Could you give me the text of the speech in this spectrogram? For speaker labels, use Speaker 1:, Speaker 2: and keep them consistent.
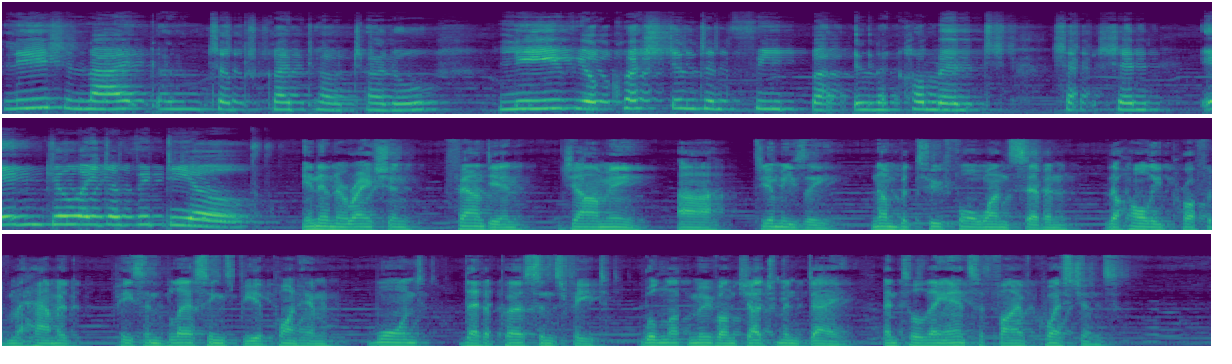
Speaker 1: Please like and subscribe to our channel. Leave your questions and feedback in the comments section. Enjoy the video.
Speaker 2: in a narration found in Jami At Tirmizi, number 2417, the Holy Prophet Muhammad, peace and blessings be upon him, warned that a person's feet will not move on Judgment Day until they answer five questions.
